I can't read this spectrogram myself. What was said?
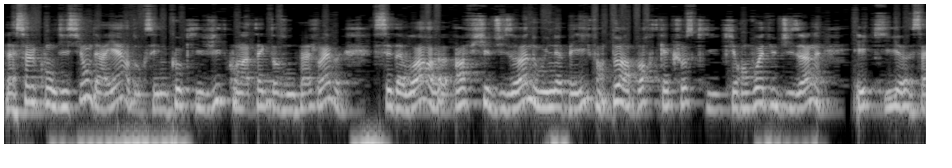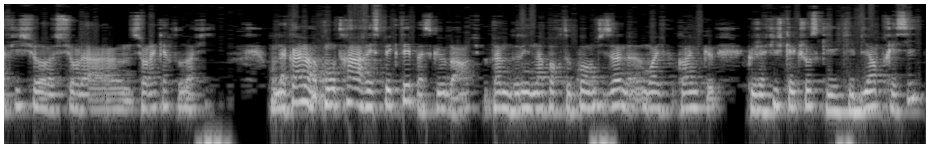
La seule condition derrière, donc c'est une coquille vide qu'on intègre dans une page web, c'est d'avoir euh, un fichier JSON ou une API, enfin peu importe, quelque chose qui, renvoie du JSON et qui s'affiche sur, la, sur la cartographie on a quand même un contrat à respecter parce que bah tu peux pas me donner n'importe quoi en JSON. Euh, moi, il faut quand même que que j'affiche quelque chose qui est, qui est bien précis.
